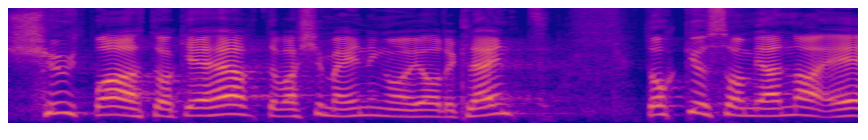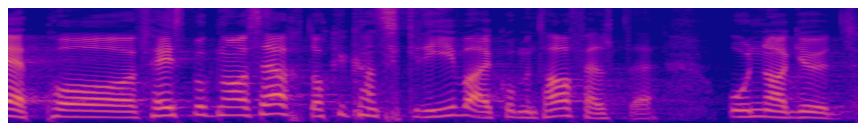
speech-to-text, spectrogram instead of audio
Sjukt bra at dere er her. Det var ikke meninga å gjøre det kleint. Dere som gjerne er på Facebook nå og ser, dere kan skrive i kommentarfeltet 'under Gud'.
